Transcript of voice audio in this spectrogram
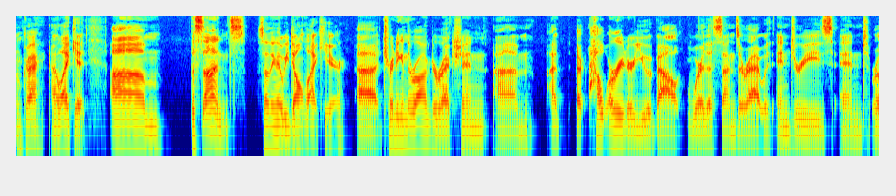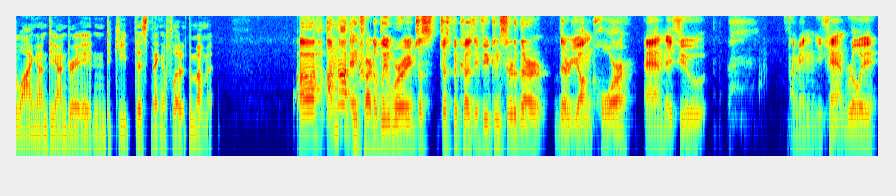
Okay, I like it. Um, the Suns, something that we don't like here, uh, trending in the wrong direction. Um, I, uh, how worried are you about where the Suns are at with injuries and relying on DeAndre Ayton to keep this thing afloat at the moment? Uh, I'm not incredibly worried, just just because if you consider their their young core, and if you, I mean, you can't really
